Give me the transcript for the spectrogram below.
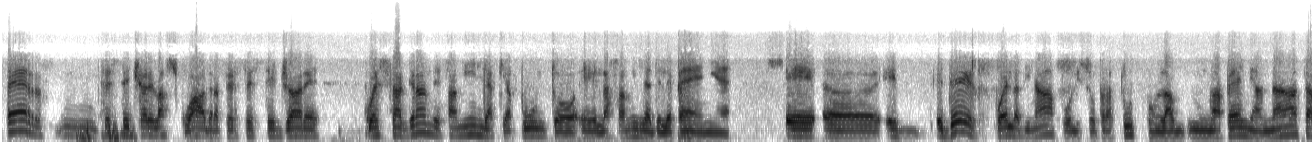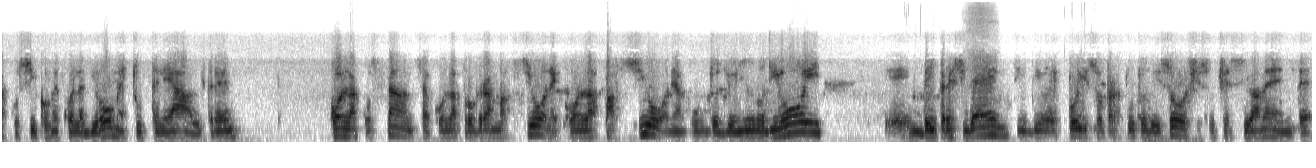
per mh, festeggiare la squadra, per festeggiare questa grande famiglia che appunto è la famiglia delle Pegne e, eh, ed- ed è quella di Napoli soprattutto una, una Pegna nata così come quella di Roma e tutte le altre con la costanza, con la programmazione, con la passione appunto di ognuno di noi, eh, dei presidenti di- e poi soprattutto dei soci successivamente.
